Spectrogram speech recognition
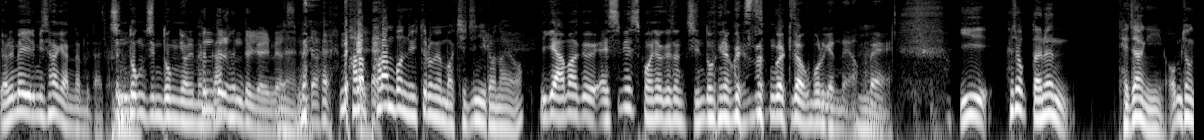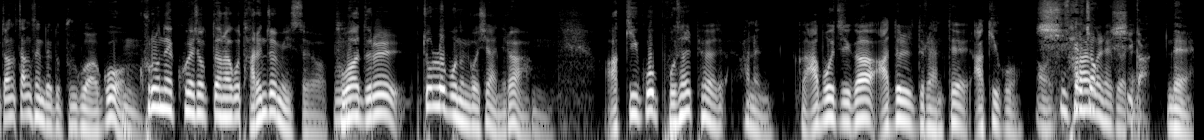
열매 이름이 생각이 안 납니다. 진동 진동 열매인가? 흔들 흔들 열매였습니다. 팔, 팔한번 휘두르면 막 지진이 일어나요. 이게 아마 그 SBS 번역에선 진동이라고 했었던 것 같기도 하고 모르겠네요. 음. 네. 이 해적단은 대장이 엄청 짱, 짱센데도 불구하고 음. 크로네코 해적단하고 다른 점이 있어요. 부하들을 쫄로 보는 것이 아니라 음. 아끼고 보살펴야 하는 그 아버지가 아들들한테 아끼고 어, 사랑을 해줘야 시각. 네.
